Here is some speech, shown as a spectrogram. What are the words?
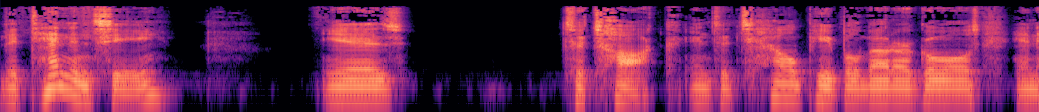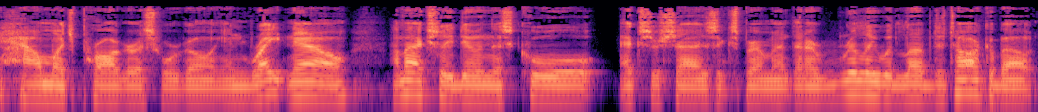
the tendency is to talk and to tell people about our goals and how much progress we're going. And right now, I'm actually doing this cool exercise experiment that I really would love to talk about.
